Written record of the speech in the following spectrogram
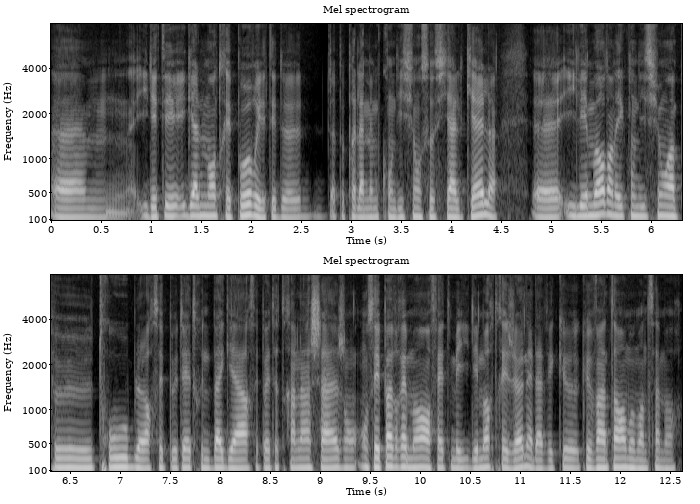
Euh, il était également très pauvre, il était de, d'à peu près de la même condition sociale qu'elle. Euh, il est mort dans des conditions un peu troubles, alors c'est peut-être une bagarre, c'est peut-être un lynchage, on ne sait pas vraiment, en fait, mais il est mort très jeune, elle avait que, que 20 ans au moment de sa mort.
